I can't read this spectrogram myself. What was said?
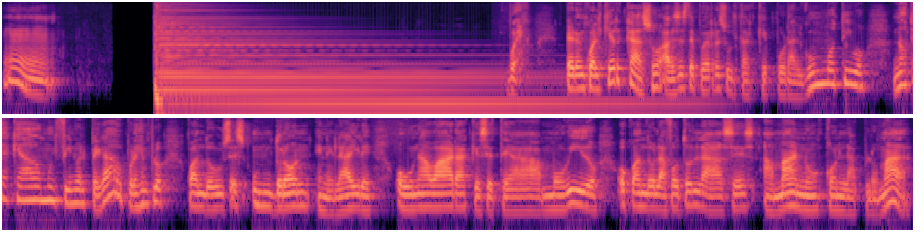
Hmm. Bueno, pero en cualquier caso, a veces te puede resultar que por algún motivo no te ha quedado muy fino el pegado. Por ejemplo, cuando uses un dron en el aire o una vara que se te ha movido o cuando la foto la haces a mano con la plomada.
